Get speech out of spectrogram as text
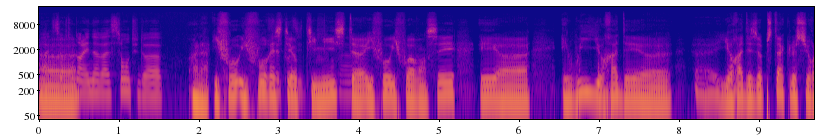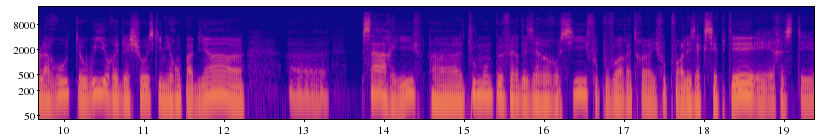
Euh, surtout dans l'innovation, tu dois. Voilà, il faut, il faut rester optimiste, il, faut, il faut avancer. Et, et oui, il y aura des euh, il y aura des obstacles sur la route, oui, il y aurait des choses qui n'iront pas bien. Euh, euh, ça arrive, tout le monde peut faire des erreurs aussi, il faut pouvoir, être, il faut pouvoir les accepter et rester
